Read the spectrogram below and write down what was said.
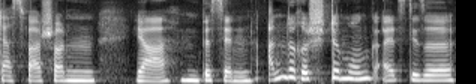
Das war schon ja ein bisschen andere Stimmung als diese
